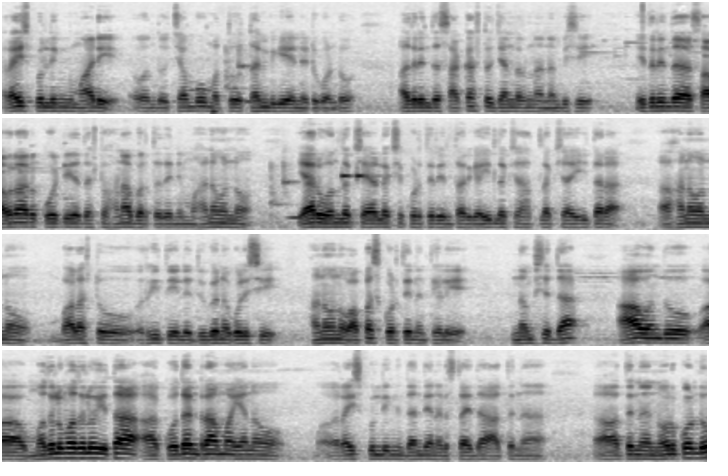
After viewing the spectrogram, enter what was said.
ರೈಸ್ ಪುಲ್ಲಿಂಗ್ ಮಾಡಿ ಒಂದು ಚೆಂಬು ಮತ್ತು ತಂಬಿಗೆಯನ್ನು ಇಟ್ಟುಕೊಂಡು ಅದರಿಂದ ಸಾಕಷ್ಟು ಜನರನ್ನು ನಂಬಿಸಿ, ಇದರಿಂದ ಸಾವಿರಾರು ಕೋಟಿಯದಷ್ಟು ಹಣ ಬರ್ತದೆ. ನಿಮ್ಮ ಹಣವನ್ನು ಯಾರು ಒಂದು ಲಕ್ಷ, ಎರಡು ಲಕ್ಷ ಕೊಡ್ತೀರಿ ಇಂಥವ್ರಿಗೆ ಐದು ಲಕ್ಷ, ಹತ್ತು ಲಕ್ಷ ಈ ಥರ ಹಣವನ್ನು ಭಾಳಷ್ಟು ರೀತಿಯಲ್ಲಿ ದ್ವಿಗುಣಗೊಳಿಸಿ ಹಣವನ್ನು ವಾಪಸ್ ಕೊಡ್ತೀನಿ ಅಂಥೇಳಿ ನಂಬಿಸಿದ್ದ. ಆ ಒಂದು ಮೊದಲು ಮೊದಲು ಈತ ಆ ಕೋದನ್ ರಾಮ ಏನು ರೈಸ್ ಪುಲ್ಲಿಂಗ್ ದಂಧೆ ನಡೆಸ್ತಾ ಇದ್ದ. ಆತನ ಆತನ ನೋಡಿಕೊಂಡು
